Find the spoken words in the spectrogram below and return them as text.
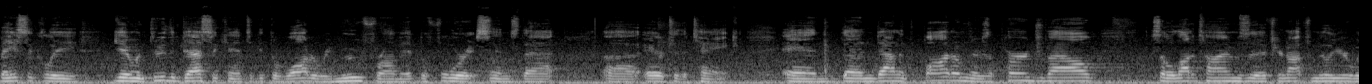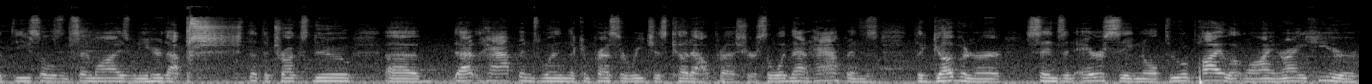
basically going through the desiccant to get the water removed from it before it sends that uh, air to the tank. And then down at the bottom, there's a purge valve. So a lot of times, if you're not familiar with diesels and semis, when you hear that that the trucks do, uh, that happens when the compressor reaches cutout pressure. So when that happens, the governor sends an air signal through a pilot line right here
